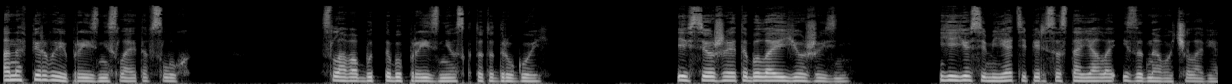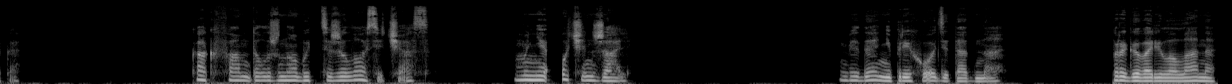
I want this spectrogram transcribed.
Она впервые произнесла это вслух. Слова будто бы произнес кто-то другой. И все же это была ее жизнь. Ее семья теперь состояла из одного человека. Как вам должно быть тяжело сейчас. Мне очень жаль. Беда не приходит одна проговорила Лана,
